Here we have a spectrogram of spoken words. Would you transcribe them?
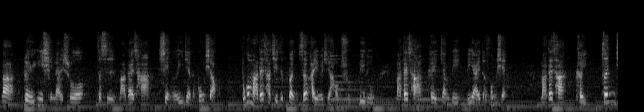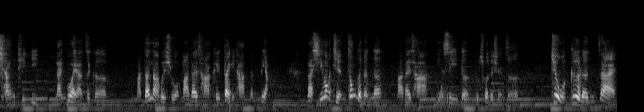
那对于疫情来说，这是马黛茶显而易见的功效。不过马黛茶其实本身还有一些好处，例如马黛茶可以降低鼻癌的风险，马黛茶可以增强体力，难怪啊这个马丹娜会说马黛茶可以带给他能量。那希望减重的人呢，马黛茶也是一个不错的选择。就我个人在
